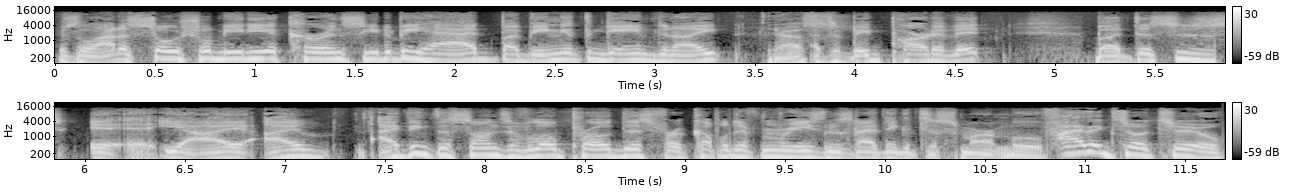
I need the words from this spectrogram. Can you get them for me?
There's a lot of social media currency to be had by being at the game tonight. Yes. That's a big part of it. But this is, uh, yeah, I, I, I think the Suns have low proed this for a couple different reasons. And I think it's a smart move. I think so too,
